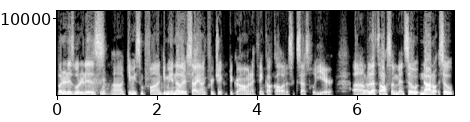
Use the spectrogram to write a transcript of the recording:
but it is what it is. Uh, give me some fun. Give me another Cy Young for Jacob deGrom, and I think I'll call it a successful year. Um, But that's awesome, man. So not so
